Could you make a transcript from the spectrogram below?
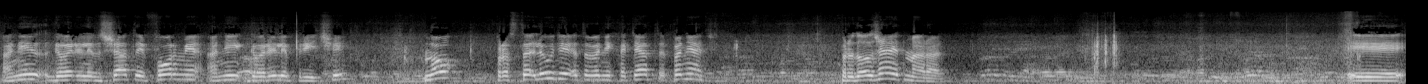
они говорили в сжатой форме, они говорили притчей, но просто люди этого не хотят понять. Продолжает мораль. И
